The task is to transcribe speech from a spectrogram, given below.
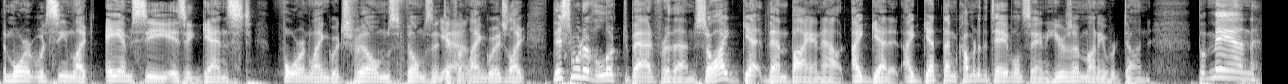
the more it would seem like AMC is against foreign language films, films in a Yeah. different language. Like this would have looked bad for them. So I get them buying out. I get it. I get them coming to the table and saying, "Here's our money. We're done." But man,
